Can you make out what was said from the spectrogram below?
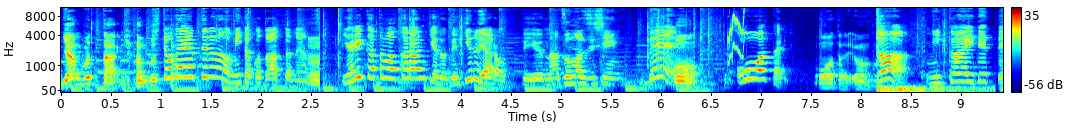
ギャンブった？ギャンブった？人がやってるのを見たことあったのよ、やり方わからんけどできるやろっていう謎の自信。で、うん。大当たり大当たりうん。が2回出て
